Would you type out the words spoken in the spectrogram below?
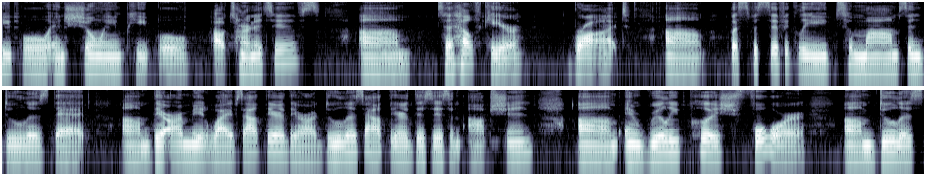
people and showing people alternatives um, to healthcare broad, um, but specifically to moms and doulas that Um, there are midwives out there, there are doulas out there. This is an option, um, and really push for um, doulas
